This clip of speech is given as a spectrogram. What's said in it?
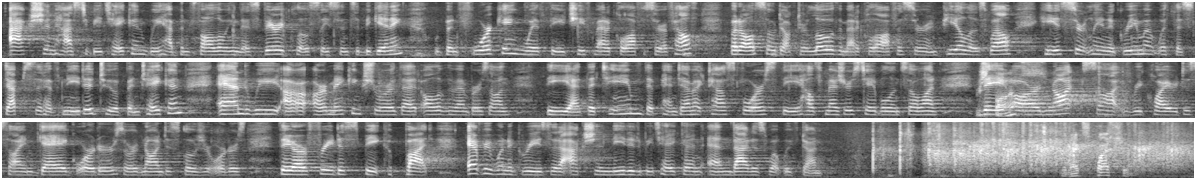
Action has to be taken. We have been following this very closely since the beginning. We've been working with the Chief Medical Officer of Health, but also Dr. Loh, the medical officer in Peel as well. He is certainly in agreement with the steps that have needed to have been taken, and we are, are making sure that all of the members on the, uh, the team, the pandemic task force, the health measures table, and so on, they are not required to sign gag orders or non-disclosure orders. They are free to speak, but everyone agrees that action needed to be taken, and that is what we've done. The next question.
